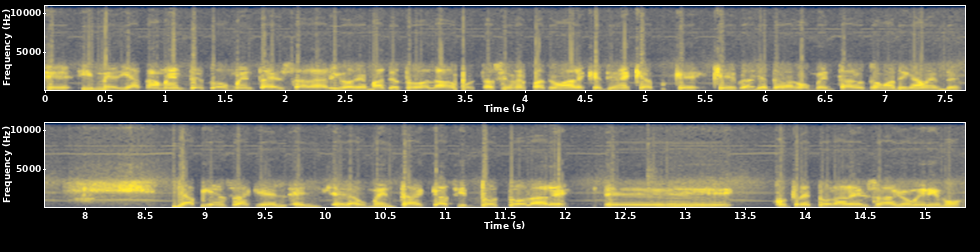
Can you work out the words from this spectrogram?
eh, inmediatamente tú aumentas el salario, además de todas las aportaciones patronales que tienes que, que, que, que te van a aumentar automáticamente. Ya piensa que el, el, el aumentar casi dos dólares eh, o tres dólares el salario mínimo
